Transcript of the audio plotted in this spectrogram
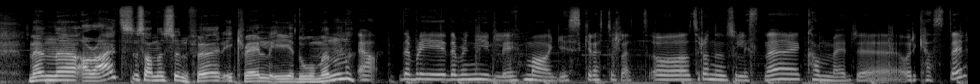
Men uh, all right, Susanne Sundfør i kveld i Domen. Ja, det blir, det blir nydelig. Magisk, rett og slett. Og Trondheimssolistene, kammerorkester,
